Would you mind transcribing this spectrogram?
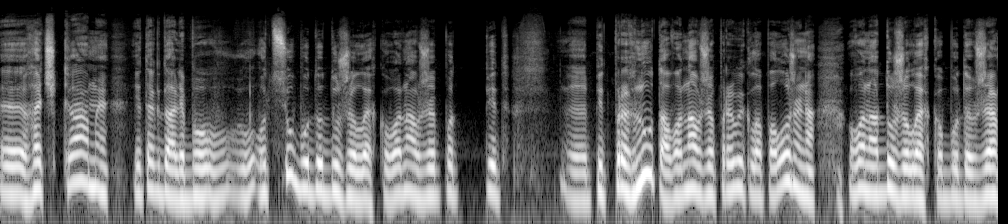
е, гачками і так далі. Бо оцю буде дуже легко, вона вже під, під, підпригнута, вона вже привикла положення, вона дуже легко буде вже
